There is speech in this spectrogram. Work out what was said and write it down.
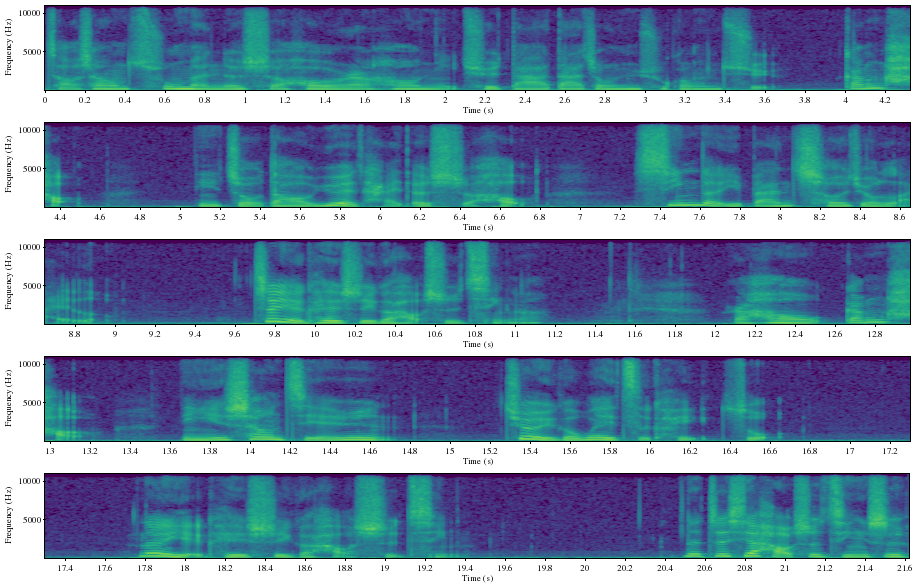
早上出门的时候，然后你去搭大众运输工具，刚好你走到月台的时候，新的一班车就来了，这也可以是一个好事情啊。然后刚好你一上捷运，就有一个位子可以坐，那也可以是一个好事情。那这些好事情是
